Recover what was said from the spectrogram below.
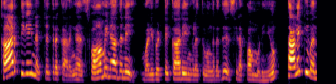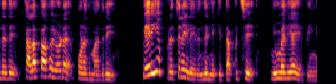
கார்த்திகை நட்சத்திரக்காரங்க சுவாமிநாதனை வழிபட்டு காரியங்களை துவங்குறது சிறப்பாக முடியும். தலைக்கு வந்தது தலப்பாகையோட போனது மாதிரி பெரிய பிரச்சனையில இருந்து இன்னைக்கு தப்பிச்சு நிம்மதியாக இருப்பீங்க.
